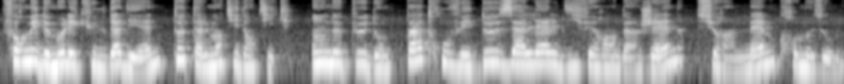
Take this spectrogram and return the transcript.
formées de molécules d'ADN totalement identiques. On ne peut donc pas trouver deux allèles différents d'un gène sur un même chromosome.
